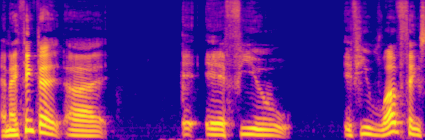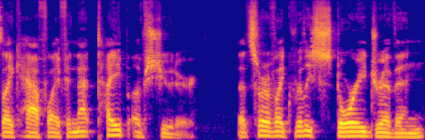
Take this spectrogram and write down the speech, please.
And I think that uh, if you if you love things like Half Life and that type of shooter, that's sort of like really story driven,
